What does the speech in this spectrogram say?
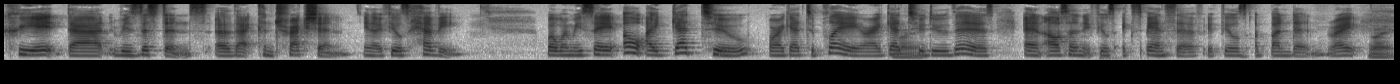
create that resistance, uh, that contraction. You know, it feels heavy. But when we say, oh, I get to, or I get to play, or I get right. to do this, and all of a sudden it feels expansive, it feels abundant, right? Right.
